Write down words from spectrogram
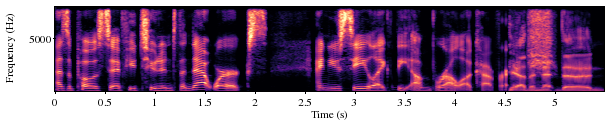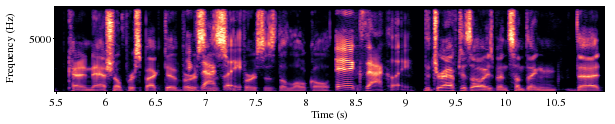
as opposed to if you tune into the networks and you see like the umbrella coverage. Yeah, the the kind of national perspective versus Exactly. versus the local. Exactly. The draft has always been something that,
